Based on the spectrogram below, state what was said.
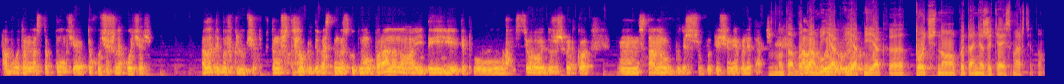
або там на стоп-пункті, то хочеш не хочеш, але тебе включать, тому що треба буде вести наступного пораненого, і ти, типу, з цього дуже швидко стану будеш виключений вилітач. Ну так, бо але там як ти... як ніяк е, точно питання життя і смерті. Тому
